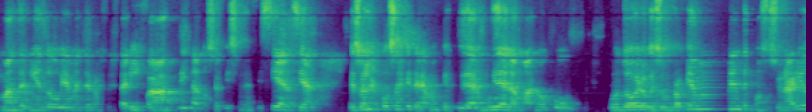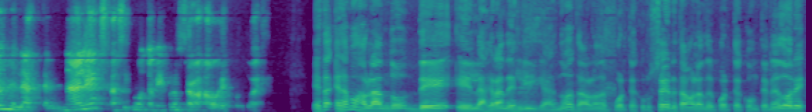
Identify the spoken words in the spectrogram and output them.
manteniendo obviamente nuestras tarifas, brindando servicios de eficiencia, que son las cosas que tenemos que cuidar muy de la mano con, con todo lo que son propiamente concesionarios de las terminales, así como también con los trabajadores portuarios. Estamos hablando de eh, las grandes ligas, ¿no? Estamos hablando de puertos cruceros, estamos hablando de puertos de contenedores,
